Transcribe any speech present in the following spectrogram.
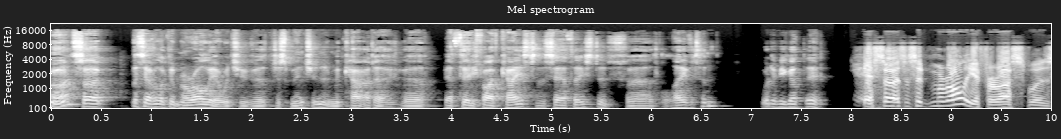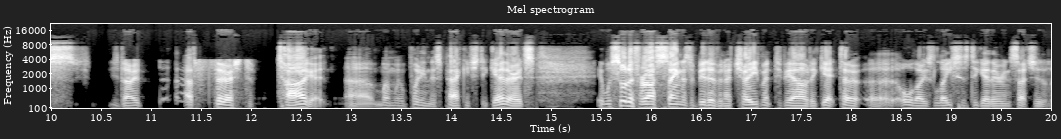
All right, so let's have a look at Merolia, which you've uh, just mentioned, and Mikado, uh, about 35 k's to the southeast of uh, Laverton. What have you got there? Yeah, so as I said, Merolia for us was, you know, a first target uh, when we were putting this package together. It's it was sort of for us seen as a bit of an achievement to be able to get to uh, all those leases together in such a,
